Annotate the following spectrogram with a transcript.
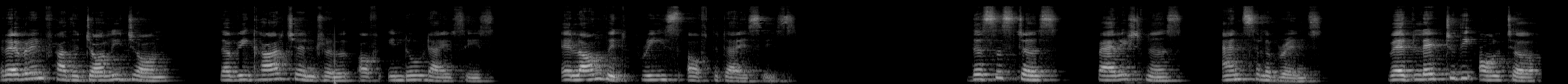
Reverend Father Jolly John, the Vicar General of Indore Diocese, along with priests of the diocese. The sisters, parishioners, and celebrants were led to the altar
